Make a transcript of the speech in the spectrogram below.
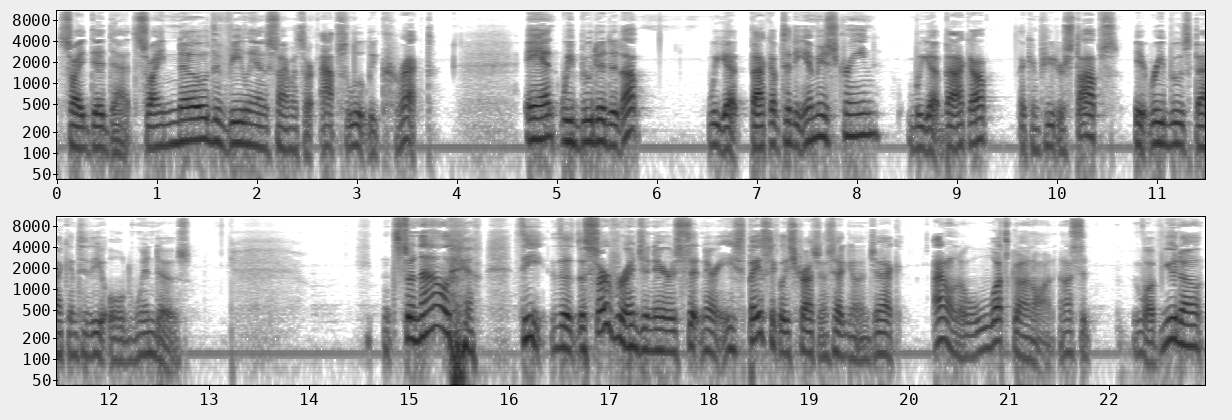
So I did that. So I know the VLAN assignments are absolutely correct. And we booted it up. We got back up to the image screen. We got back up. The computer stops. It reboots back into the old Windows. So now the, the, the server engineer is sitting there. He's basically scratching his head going, Jack, I don't know what's going on. And I said, Well, if you don't,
